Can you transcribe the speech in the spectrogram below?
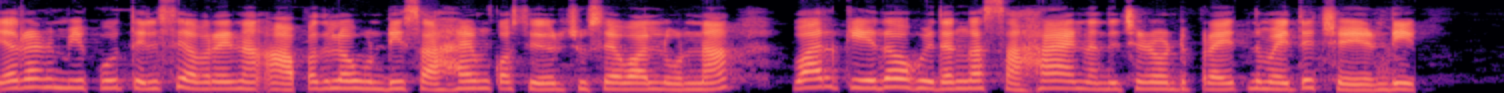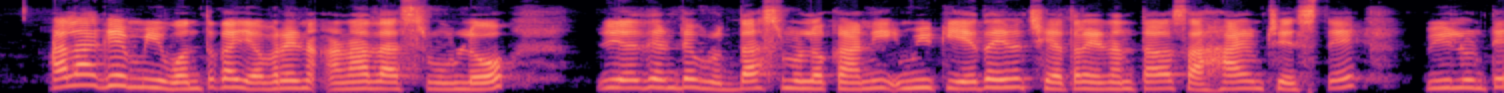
ఎవరైనా మీకు తెలిసి ఎవరైనా ఆపదలో ఉండి సహాయం కోసం ఎదురు చూసే వాళ్ళు ఉన్నా వారికి ఏదో ఒక విధంగా సహాయాన్ని అందించేటువంటి ప్రయత్నం అయితే చేయండి. అలాగే మీ వంతుగా ఎవరైనా అనాథాశ్రమంలో లేదంటే వృద్ధాశ్రమంలో కానీ మీకు ఏదైనా చేతనైనంత సహాయం చేస్తే వీలుంటే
